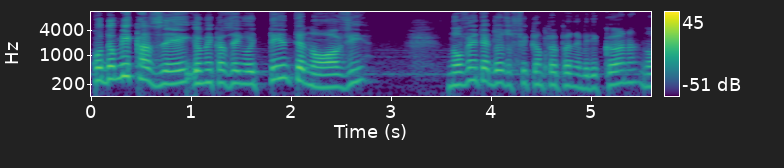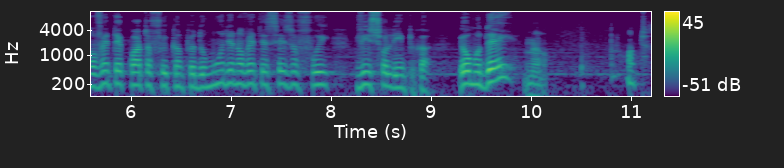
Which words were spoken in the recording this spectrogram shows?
Quando eu me casei, eu me casei em 89, 92 eu fui campeã pan-americana, 94 eu fui campeã do mundo e 96 eu fui vice-olímpica. Eu mudei? Não. Pronto.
